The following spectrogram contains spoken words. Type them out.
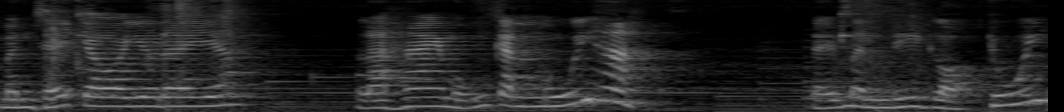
Mình sẽ cho vô đây á, là hai muỗng canh muối ha. Để mình đi gọt chuối.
